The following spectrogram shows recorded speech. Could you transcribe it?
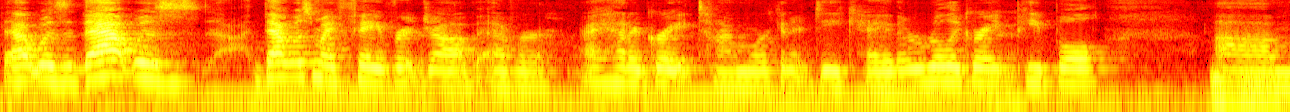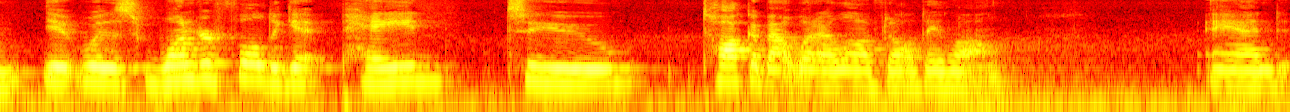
that was that was that was my favorite job ever. I had a great time working at DK. They're really great people. Um, it was wonderful to get paid to talk about what I loved all day long, and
